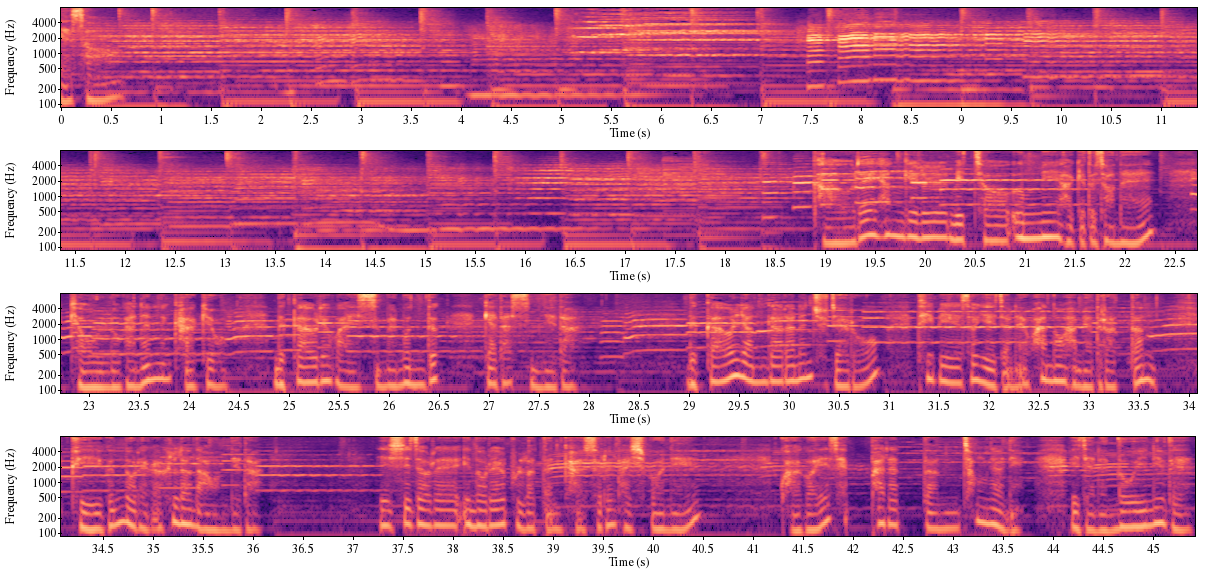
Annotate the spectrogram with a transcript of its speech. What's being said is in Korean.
속에서 가을의 향기를 미쳐 음미하기도 전에 겨울로 가는 가교 늦가을에 와 있음을 문득 깨닫습니다. 늦가을 연가라는 주제로 TV에서 예전에 환호하며 들었던 귀 익은 노래가 흘러나옵니다. 이 시절에 이 노래를 불렀던 가수를 다시 보니 과거에 새파랗던 청년이 이제는 노인이 돼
